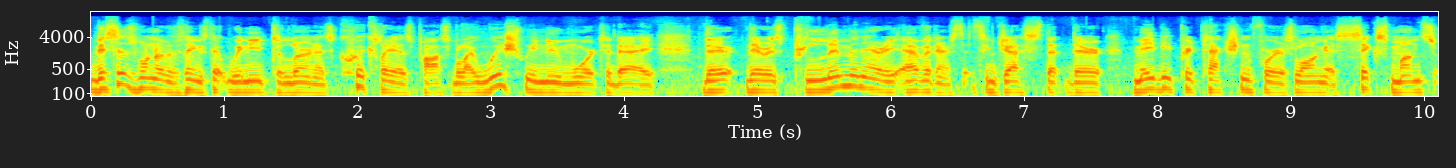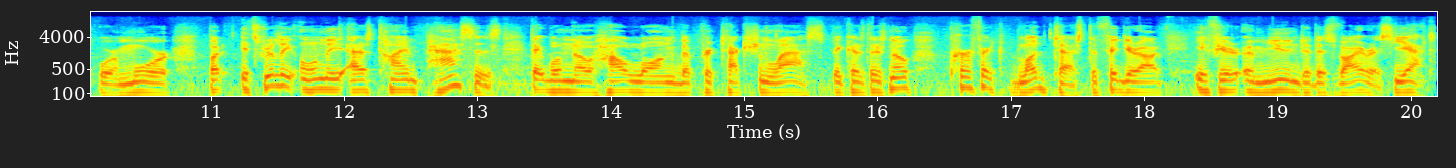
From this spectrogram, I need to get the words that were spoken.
This is one of the things that we need to learn as quickly as possible. I wish we knew more today. There, there is preliminary evidence that suggests that there may be protection for as long as six months or more, but it's really only as time passes that we'll know how long the protection lasts because there's no perfect blood test to figure out if you're immune to this virus yet.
